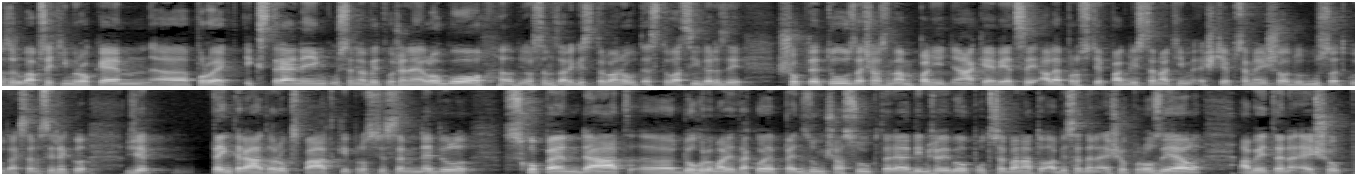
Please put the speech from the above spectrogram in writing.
zhruba před tím rokem eh, projekt X-Training, už jsem měl vytvořené logo, měl jsem zaregistrovanou testovací verzi ShopTetu, začal jsem tam plnit nějaké věci, ale prostě pak, když jsem nad tím ještě přemýšlel do důsledku, tak jsem si řekl, že tenkrát, rok zpátky, prostě jsem nebyl schopen dát eh, dohromady takové penzum času, které vím, že by bylo potřeba na to, aby se ten e-shop rozjel, aby ten e-shop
